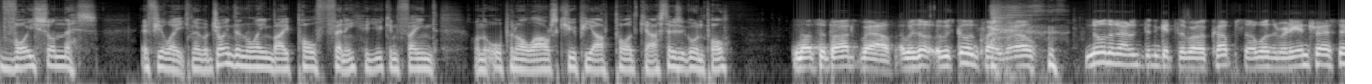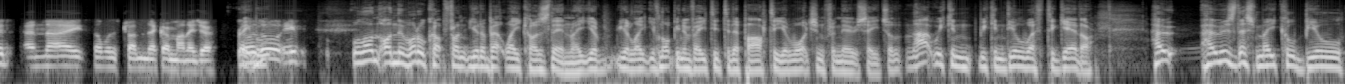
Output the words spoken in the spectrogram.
voice on this, if you like. Now, we're joined in the line by Paul Finney, who you can find on the Open All R's QPR podcast. How's it going, Paul? Not so bad. Well, it was it was going quite well. Northern Ireland didn't get to the World Cup, so I wasn't really interested. And now someone's trying to nick our manager. Right, so well, on, on the World Cup front, you're a bit like us, then, right? You're you're like you've not been invited to the party. You're watching from the outside, so that we can we can deal with together. How how is this Michael Beale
